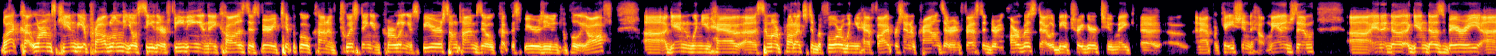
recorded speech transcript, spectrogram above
Black cutworms can be a problem. You'll see they're feeding and they cause this very typical kind of twisting and curling of spears. Sometimes they'll cut the spears even completely off. Uh, again, when you have uh, similar products to before, when you have 5% of crowns that are infested during harvest, that would be a trigger to make uh, uh an application to help manage them. Uh, and it do, again does vary, uh,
